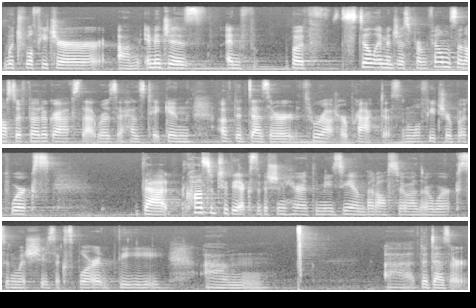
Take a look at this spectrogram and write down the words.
which will feature um, images and both still images from films and also photographs that Rosa has taken of the desert throughout her practice and will feature both works that constitute the exhibition here at the museum, but also other works in which she's explored the, um, uh, the desert.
